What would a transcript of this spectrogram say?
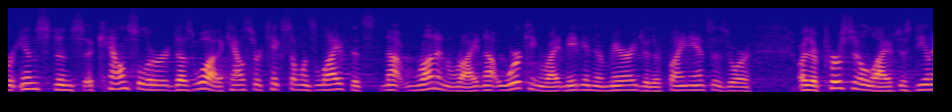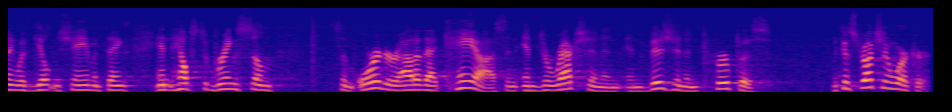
For instance, a counselor does what? A counselor takes someone's life that's not running right, not working right, maybe in their marriage or their finances or or their personal life, just dealing with guilt and shame and things, and helps to bring some, some order out of that chaos and, and direction and, and vision and purpose. A construction worker,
